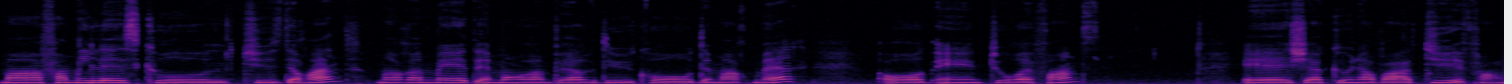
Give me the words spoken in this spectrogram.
Ma famille est culturelle. Ma grand-mère et mon grand-père du corps de ma mère ont un tour. Et chacune a deux enfants.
